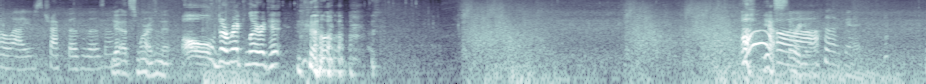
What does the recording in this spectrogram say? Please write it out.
Oh wow, you just tracked both of those ones. Yeah, that's smart, isn't it? Oh, direct direct hit. oh yes, there we go. Okay.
